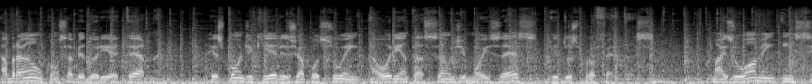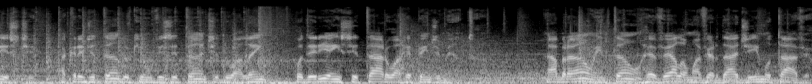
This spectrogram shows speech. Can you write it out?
Abraão, com sabedoria eterna, responde que eles já possuem a orientação de Moisés e dos profetas. Mas o homem insiste: acreditando que um visitante do além poderia incitar o arrependimento. Abraão, então, revela uma verdade imutável.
